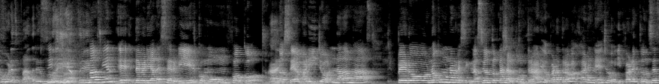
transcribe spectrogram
pobres padres, sí, ¿no? sí. más bien eh, debería de servir como un foco, Ay. no sé, amarillo, nada más, pero no como una resignación total, al contrario, para trabajar en ello y para entonces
